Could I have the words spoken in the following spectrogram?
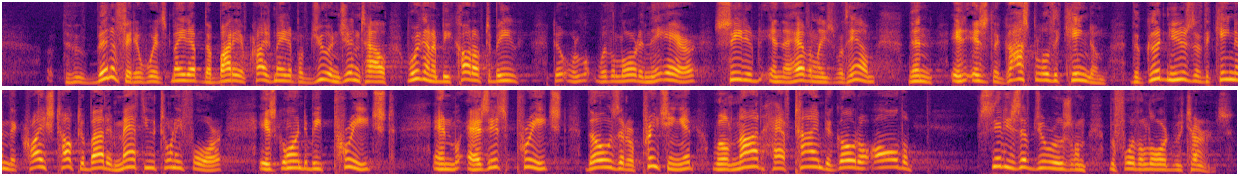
who've benefited, where it's made up, the body of Christ made up of Jew and Gentile, we're going to be caught up to be with the Lord in the air, seated in the heavenlies with Him, then it is the gospel of the kingdom. The good news of the kingdom that Christ talked about in Matthew 24 is going to be preached. And as it's preached, those that are preaching it will not have time to go to all the cities of Jerusalem before the Lord returns.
